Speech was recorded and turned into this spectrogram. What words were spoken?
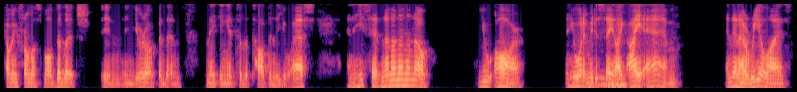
coming from a small village in, in Europe and then making it to the top in the US. And he said, no, no, no, no, no, you are. And he wanted me to say, Mhm. like, I am. And then I realized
